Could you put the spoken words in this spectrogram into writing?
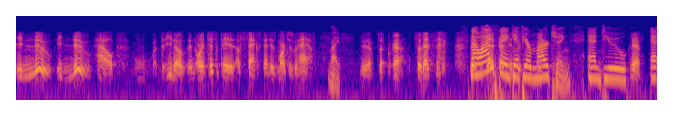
He knew he knew how, you know, and- or anticipated effects that his marches would have. Right. You know, so yeah, so that's. Now that- I that- think if you're marching and you, Yeah. uh,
